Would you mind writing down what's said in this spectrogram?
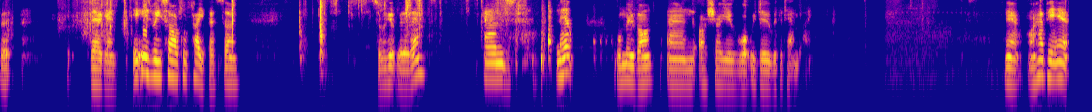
but there again. It is recycled paper so so we get rid of them. And now we'll move on and I'll show you what we do with the template. Now I have here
